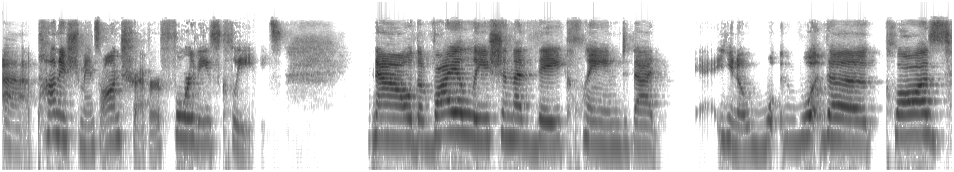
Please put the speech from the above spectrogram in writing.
uh, punishments on Trevor for these cleats. Now, the violation that they claimed that, you know, what the clause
